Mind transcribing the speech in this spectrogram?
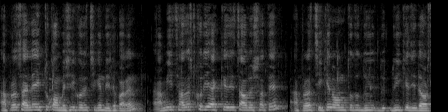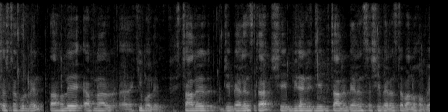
আপনারা চাইলে একটু কম বেশি করে চিকেন দিতে পারেন। আমি সাজেস্ট করি এক কেজি চাউলের সাথে। আপনারা চিকেন অন্তত দুই দুই কেজি দেওয়ার চেষ্টা করবেন। তাহলে আপনার কি বলে, চালের যে ব্যালেন্সটা সেই বিরিয়ানির যে চালের ব্যালেন্সটা সেই ব্যালেন্সটা ভালো হবে।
